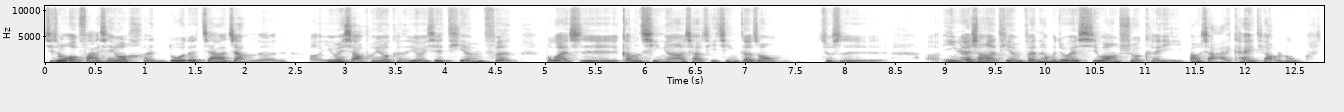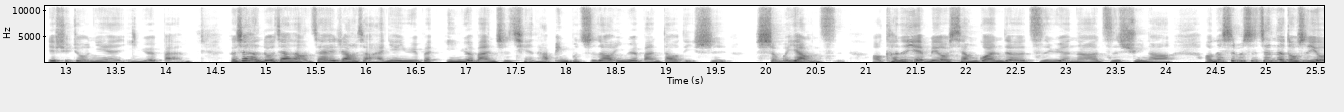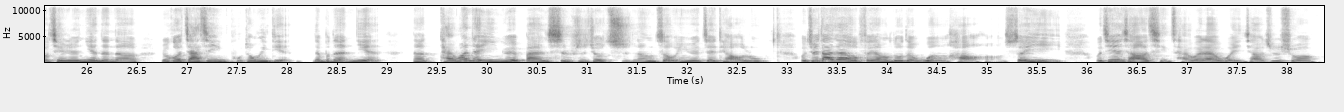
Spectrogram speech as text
其实我发现有很多的家长呢。呃，因为小朋友可能有一些天分，不管是钢琴啊、小提琴各种，就是呃音乐上的天分，他们就会希望说可以帮小孩开一条路，也许就念音乐班。可是很多家长在让小孩念音乐班音乐班之前，他并不知道音乐班到底是什么样子哦，可能也没有相关的资源啊、资讯啊。哦，那是不是真的都是有钱人念的呢？如果家境普通一点，能不能念？那台湾的音乐班是不是就只能走音乐这条路？我觉得大家有非常多的问号哈，所以我今天想要请采薇来问一下，就是说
